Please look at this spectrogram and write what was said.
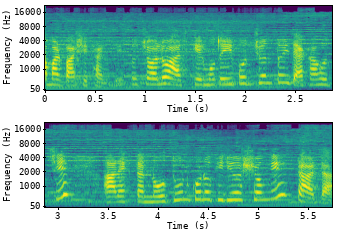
আমার পাশে থাকবে। তো চলো আজকের মতো এই পর্যন্তই, দেখা হচ্ছে আর একটা নতুন কোনো ভিডিওর সঙ্গে। টাটা।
